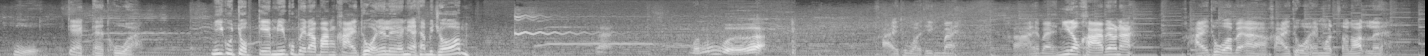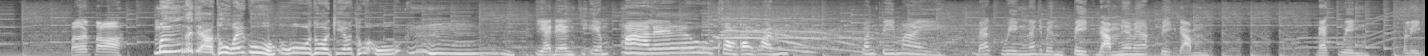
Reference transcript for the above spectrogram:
โอ้โหแจกแต่ถั่ว นี่กูจบเกมนี้กูเป็นอาบังขายถั่วได้เลยนะเนี่ยท่านผู้ชมเหมือนมึงเหวออะ ขายถั่วทิ้งไป ขายไป นี่เราขายไปแล้วนะ ขายถั่วไป อ่า ขายถั่วให้หมดสล็อตเลย เปิดต่อ มึงก็จะเอาถั่วให้กู โอ้ ถั่วเขียว ถั่วโอ้อื้อหือย่าแดง GM มาแล้ว ของของขวัญ วันปีใหม่ แบ็กวิงน่าจะเป็นปีกดำใช่ไหมครับปีกดำแบ็กวิงปีก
